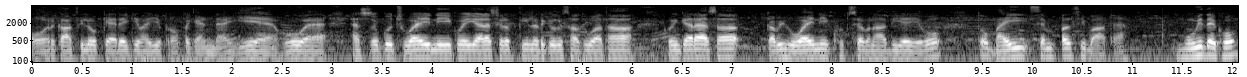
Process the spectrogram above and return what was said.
और काफ़ी लोग कह रहे हैं कि भाई ये प्रोपेगेंडा है, ये है, वो है। ऐसा तो कुछ हुआ ही नहीं। कोई कह रहा है सिर्फ़ तीन लड़कियों के साथ हुआ था। कोई कह रहा है ऐसा कभी हुआ ही नहीं, खुद से बना दिया ये वो। तो भाई सिंपल सी बात है। मूवी देखो।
